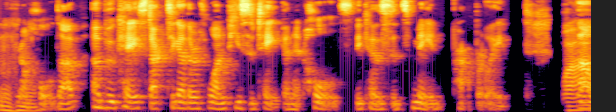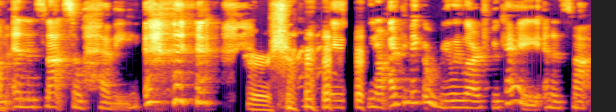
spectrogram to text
mm-hmm. you know, hold up a bouquet stuck together with one piece of tape and it holds because it's made properly. Wow. Um, and it's not so heavy. sure, sure. you know, I can make a really large bouquet and it's not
